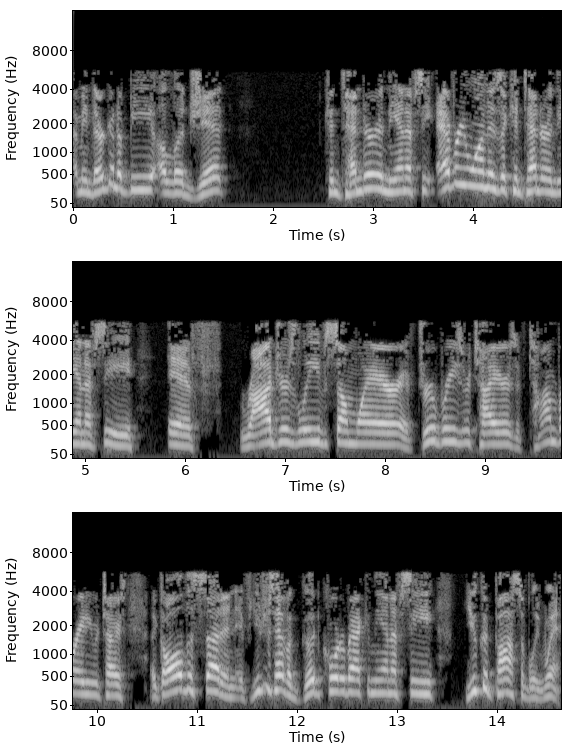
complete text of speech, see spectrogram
I mean they're going to be a legit contender in the NFC. Everyone is a contender in the NFC if Rodgers leaves somewhere, if Drew Brees retires, if Tom Brady retires, like all of a sudden, if you just have a good quarterback in the NFC, you could possibly win.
